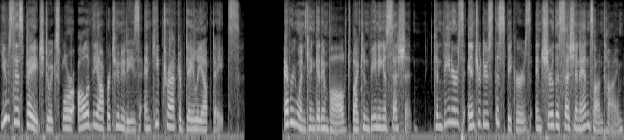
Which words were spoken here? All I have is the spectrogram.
Use this page to explore all of the opportunities and keep track of daily updates. Everyone can get involved by convening a session. Conveners introduce the speakers, ensure the session ends on time,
